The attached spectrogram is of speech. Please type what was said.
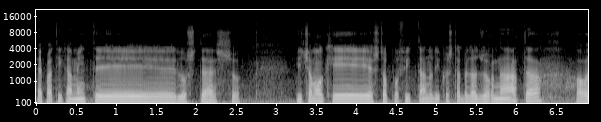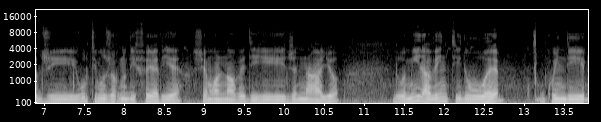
è praticamente lo stesso Diciamo che sto approfittando di questa bella giornata, oggi ultimo giorno di ferie, siamo al 9 di gennaio 2022, quindi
